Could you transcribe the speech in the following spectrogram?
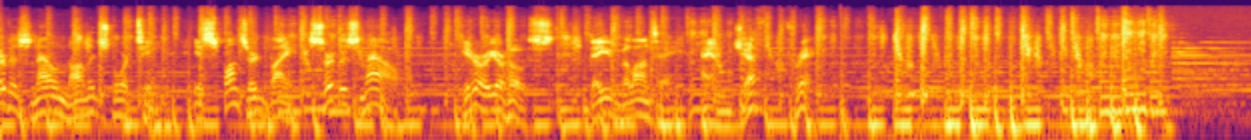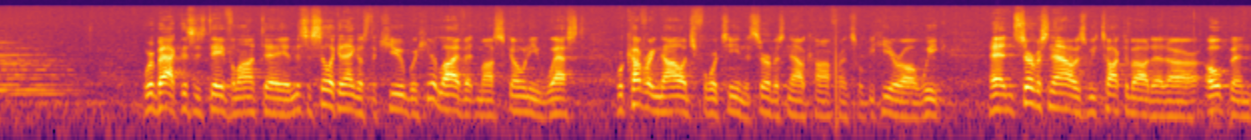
ServiceNow Knowledge 14 is sponsored by ServiceNow. Here are your hosts, Dave Vellante and Jeff Frick. We're back, this is Dave Vellante, and this is SiliconANGLE's theCUBE. We're here live at Moscone West. We're covering Knowledge 14, the ServiceNow conference. We'll be here all week. And ServiceNow, as we talked about at our open,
